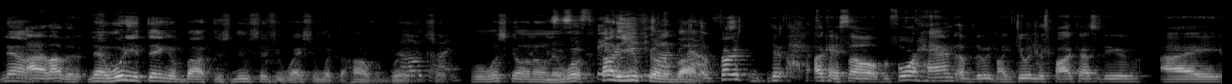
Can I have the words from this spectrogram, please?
Now, I love it. Now, what do you think about this new situation with the Harbor Bridge? Oh, God. Well, what's going on This there? is What, how do you feel about about. it? First, okay, so beforehand of doing like doing this podcast with you, I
